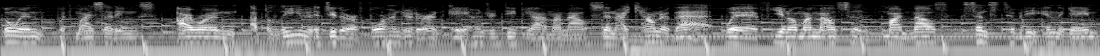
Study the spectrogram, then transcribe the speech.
go in with my settings. I run, I believe it's either a 400 or an 800 DPI on my mouse. Then I counter that with, you know, my mouse my mouse sensitivity in the game.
